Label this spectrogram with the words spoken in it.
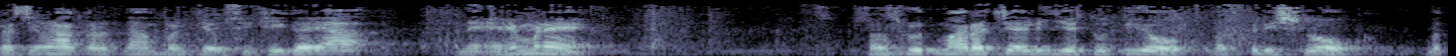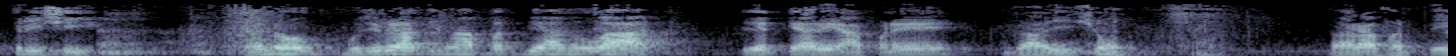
રચના કરતા પણ તેઓ શીખી ગયા અને એમણે સંસ્કૃતમાં રચાયેલી જે સ્તુતિઓ, બત્રીસ શ્લોક, બત્રીસી એનો ગુજરાતીમાં પદ્ય અનુવાદ એ અત્યારે આપણે ગાઈશું. તારા ફરતી.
